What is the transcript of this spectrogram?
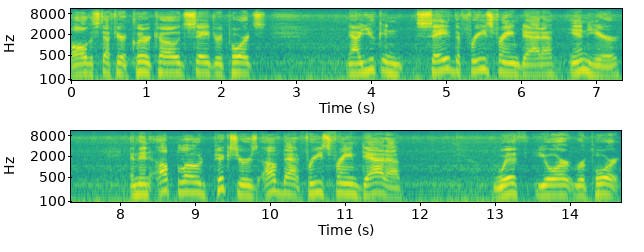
all the stuff here, clear codes, saved reports. Now you can save the freeze frame data in here and then upload pictures of that freeze frame data with your report.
